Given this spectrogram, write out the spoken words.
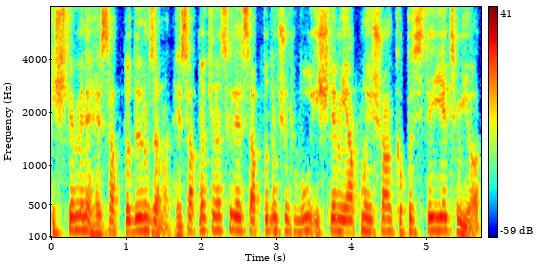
işlemini hesapladığım zaman hesap makinesiyle hesapladım çünkü bu işlemi yapmayı şu an kapasite yetmiyor.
